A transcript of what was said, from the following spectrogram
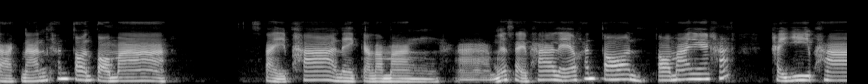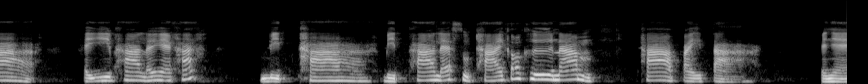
จากนั้นขั้นตอนต่อมา ใส่ผ้าในกะละมังอ่าเมื่อใส่ผ้าแล้วขั้นตอนต่อมายังไงคะขยี้ผ้า ขยี้ผ้าแล้วยังไงคะบิดผ้า บิดผ้าและสุดท้ายก็คือนำผ้าไปตากเป็นยังไง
